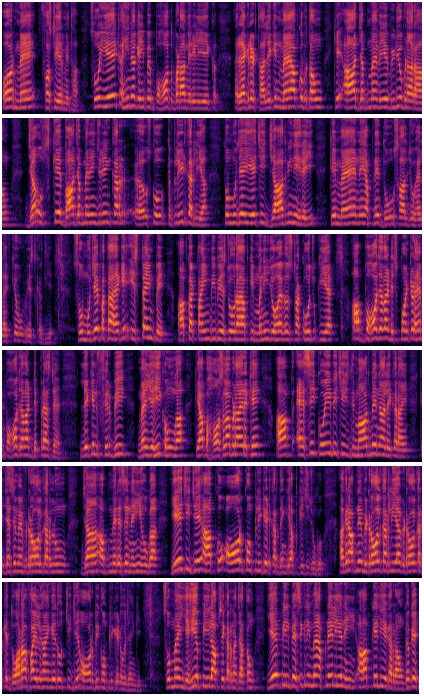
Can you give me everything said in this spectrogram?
और मैं फ़र्स्ट ईयर में था। सो ये कहीं ना कहीं पे बहुत बड़ा मेरे लिए एक रेगरेट था। लेकिन मैं आपको बताऊँ कि आज जब मैं ये वीडियो बना रहा हूँ, जब उसके बाद जब मैंने इंजीनियरिंग कर उसको कंप्लीट कर लिया तो मुझे ये चीज़ याद भी नहीं रही कि मैंने अपने दो साल जो है लाइफ के वो वेस्ट कर दिए। सो मुझे पता है कि इस टाइम पे आपका टाइम भी वेस्ट हो रहा है, आपकी मनी जो है, वो स्ट्रक हो चुकी है। आप बहुत ज़्यादा डिसपॉइंटेड हैं, बहुत ज़्यादा डिप्रेस्ड हैं। लेकिन फिर भी मैं यही कहूँगा कि आप हौसला बनाए रखें आप ऐसी कोई भी चीज़ दिमाग में ना लेकर आएँ कि जैसे मैं विड्रॉल कर लूँ जहाँ अब मेरे से नहीं होगा। ये चीज़ें आपको और कॉम्प्लिकेट कर देंगी आपकी चीज़ों को। अगर आपने विड्रॉल कर लिया विड्रॉल करके दोबारा फ़ाइल लगाएँगे तो चीज़ें और भी कॉम्प्लिकेट हो जाएँगी। सो so, मैं यही अपील आपसे करना चाहता हूँ। ये अपील बेसिकली मैं अपने लिए नहीं आपके लिए कर रहा हूँ क्योंकि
